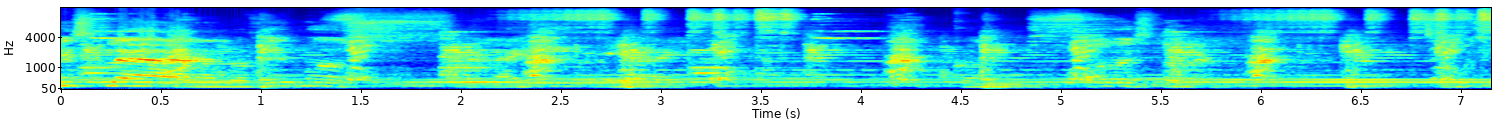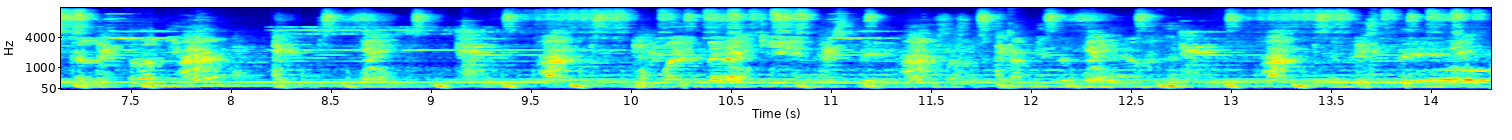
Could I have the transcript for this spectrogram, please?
Mezcla los ritmos de la India y con todo esto de la música electrónica. Como pueden ver aquí en este, bueno, para los que están viendo video, en este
